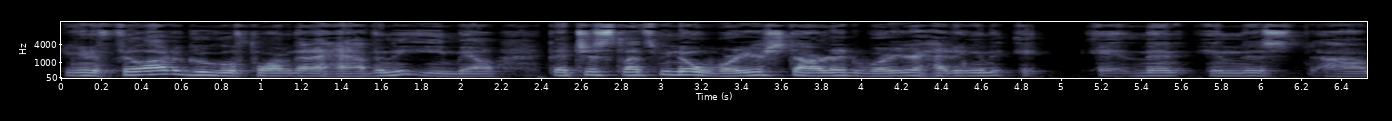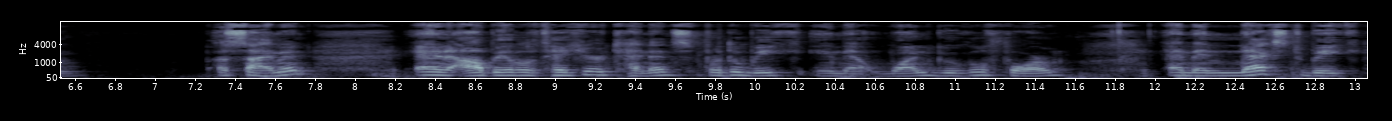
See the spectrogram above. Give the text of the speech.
You're going to fill out a Google form that I have in the email that just lets me know where you're started, where you're heading in, in, in, in this um, assignment and I'll be able to take your attendance for the week in that one Google form. And then next week,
